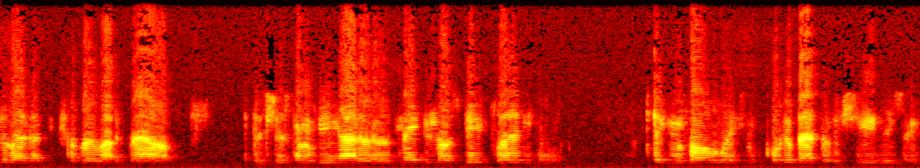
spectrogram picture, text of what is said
feel like I can cover a lot of ground. It's just gonna be a matter of making those big plays and taking the ball away from the quarterback or the receivers and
